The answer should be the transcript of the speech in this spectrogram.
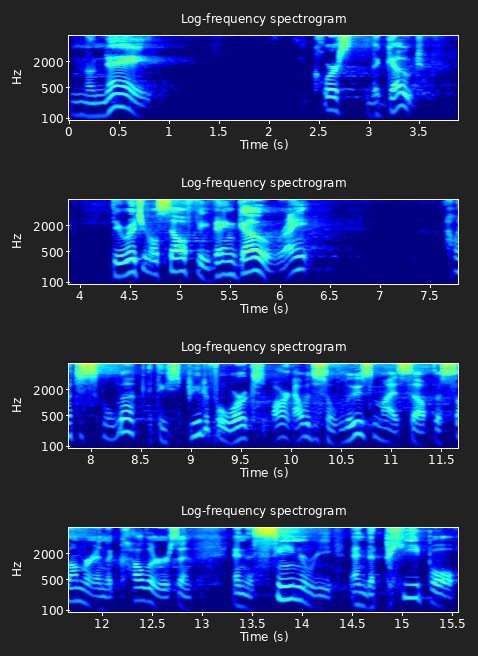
Monet, of course, the goat, the original selfie, Van Gogh, right? I would just look at these beautiful works of art. I would just lose myself the summer in the colors and and the scenery and the people.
